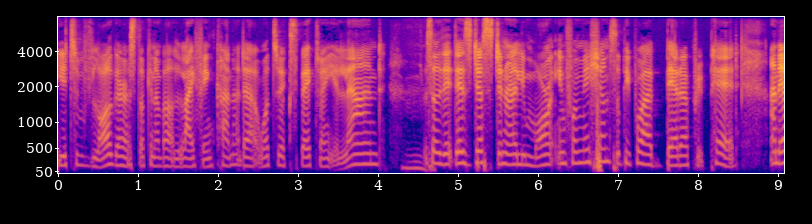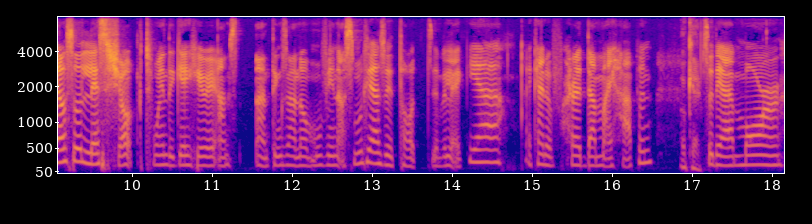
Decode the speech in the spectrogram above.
YouTube vloggers talking about life in Canada, what to expect when you land. Mm. So there's just generally more information, so people are better prepared, and they're also less shocked when they get here and and things are not moving as smoothly as they thought. They'll be like, "Yeah, I kind of heard that might happen." Okay. So they are more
